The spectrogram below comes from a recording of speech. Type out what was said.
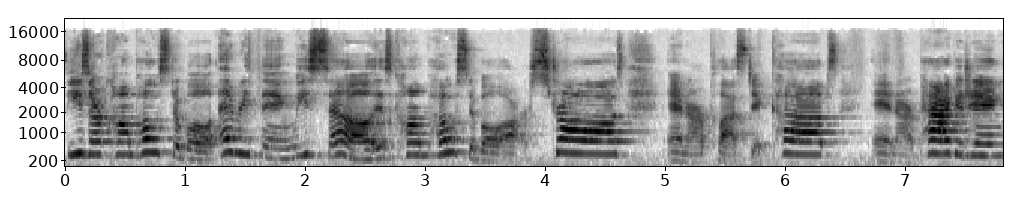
These are compostable. Everything we sell is compostable. Our straws and our plastic cups and our packaging.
